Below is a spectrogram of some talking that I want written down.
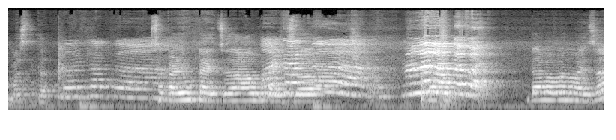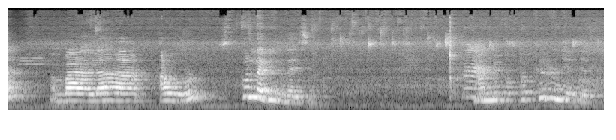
मस्त. सकाळी उठायचं आवरायचं डबा बनवायचा बाळाला आवरून स्कूलला घेऊन जायचं. मम्मी पप्पा फिरून येतात.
